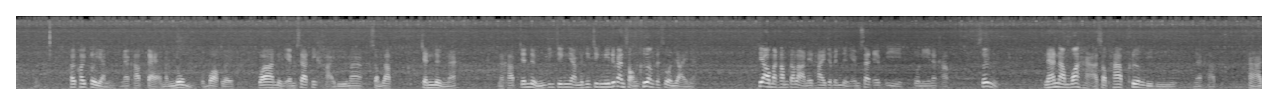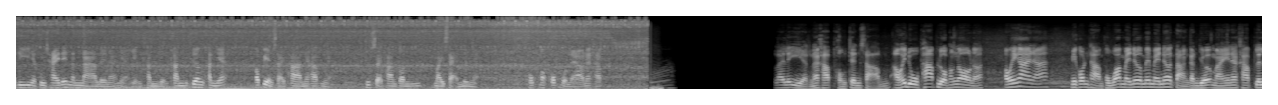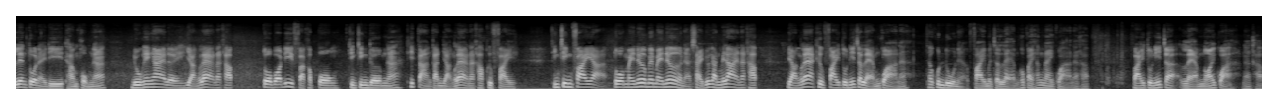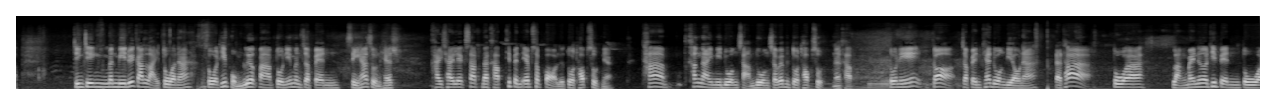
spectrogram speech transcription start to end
ค่อยๆเปลี่ยนนะครับ แต่มันนุ่มผมบอกเลย ว่า 1 MZ นี่ขายดีมากสำหรับ Gen 1 นะนะครับเจนหนึ่งจริงๆเนี่ยมันจริง ๆ มีด้วยกัน 2 เครื่องแต่ส่วนใหญ่เนี่ยที่เอามาทำตลาดในไทยจะเป็น 1 MZFE ตัวนี้นะครับ ซึ่งแนะนำว่าหาสภาพเครื่องดีๆนะครับหาดีเนี่ยคุณใช้ได้นานๆเลยนะเนี่ยอย่างคันอย่างคันเครื่องคันเนี้ยเขาเปลี่ยนสายพานนะครับเนี่ยทุกสายพานตอนไม่แสนหนึ่งอะครบมาครบหมดแล้วนะครับ รายละเอียดนะครับของ Gen 3 เอาให้ดูภาพรวมข้างนอกเนาะ เอาง่ายๆนะ มีคนถามผมว่าไมเนอร์ไม่ไมเนอร์ต่างกันเยอะไหมนะครับแล้วเล่นตัวไหนดีถามผมนะ ดูง่ายๆเลยอย่างแรกนะครับ ตัวบอดี้ฝากระโปรงจริง ๆ เดิมนะ ที่ต่างกันอย่างแรกนะครับคือไฟ จริง ๆ ไฟอะตัวไมเนอร์ไม่ไมเนอร์เนี่ยใส่ด้วยกันไม่ได้นะครับอย่างแรกคือไฟตัวนี้จะแหลมกว่านะ ถ้าคุณดูเนี่ยไฟมันจะแหลมเข้าไปข้างในกว่านะครับ ไฟตัวนี้จะแหลมน้อยกว่านะครับ จริงๆ มันมีด้วยกันหลายตัวนะ ตัวที่ผมเลือกมาตัวนี้มันจะเป็น 450H ใครใช้ Lexus นะครับที่เป็น F Sport หรือตัวท็อปสุดเนี่ยถ้าข้างในมีดวง 3 ดวงใช้ไว้เป็นตัวท็อปสุดนะครับตัวนี้ก็จะเป็นแค่ดวงเดียวนะ แต่ถ้าตัวหลังไมเนอร์ที่เป็นตัว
